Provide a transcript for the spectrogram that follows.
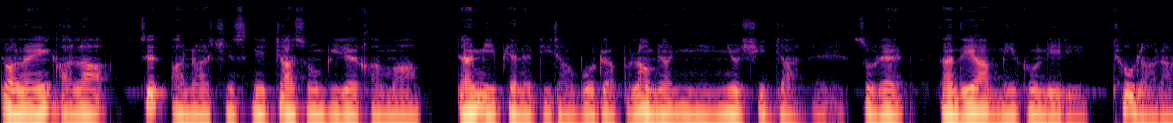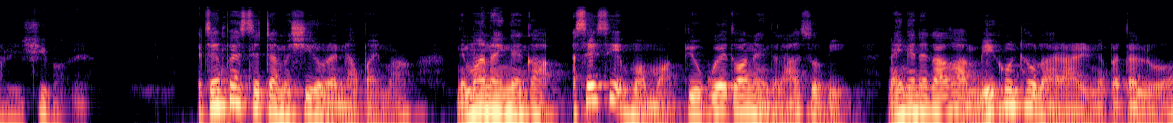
ဒေါ်လာရေးကာလစစ်အာဏာရှင်စနစ်ကြဆုံးပြီးတဲ့အခါမှာ တိုင်းပြည်ပြန်လည်တည်ထောင်ဖို့အတွက်ဘယ်လောက်များညီညွတ်ရှိကြလဲဆိုတော့တန်တရားမေကွန်လေးတွေထုတ်လာတာတွေရှိပါတယ်အကြမ်းဖက်စစ်တပ်မရှိတော့တဲ့နောက်ပိုင်းမှာမြန်မာနိုင်ငံကအစိတ်စိတ်အမှောင်မှပြိုကွဲသွားနိုင်သလားဆိုပြီးနိုင်ငံတကာကမေးခွန်းထုတ်လာတာတွေနဲ့ပတ်သက်လို့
